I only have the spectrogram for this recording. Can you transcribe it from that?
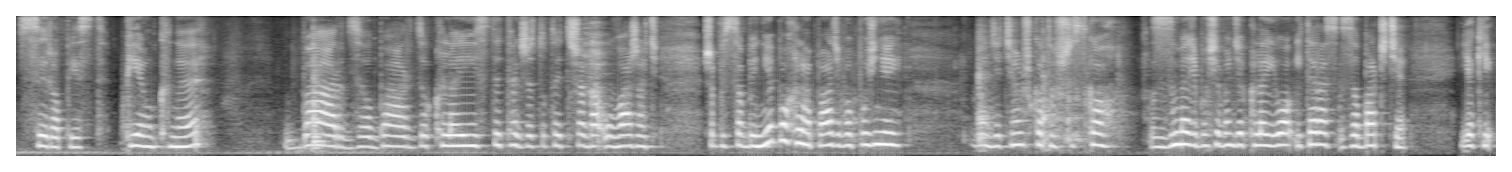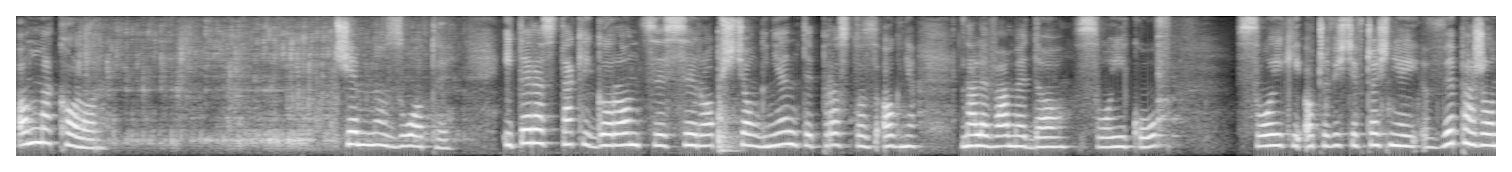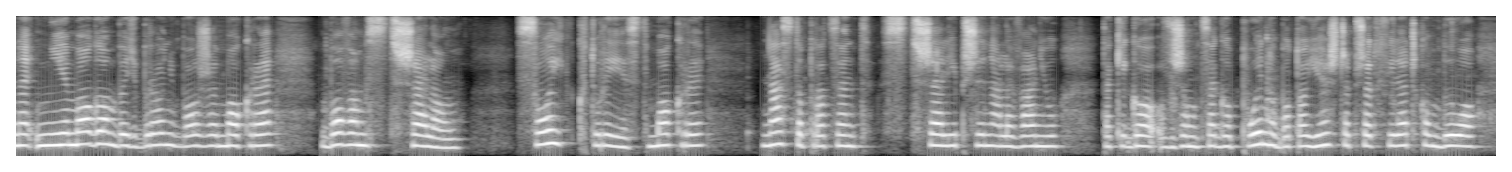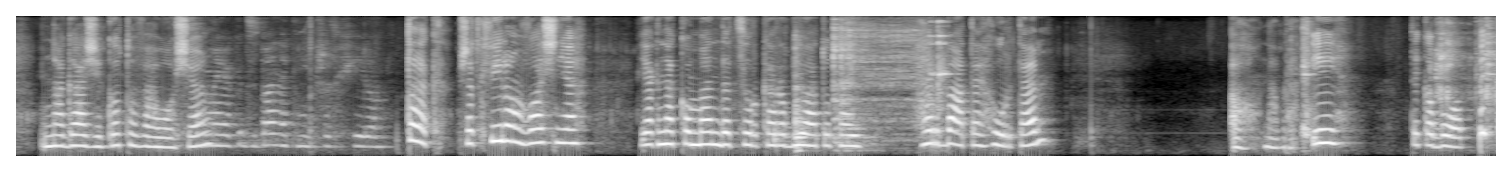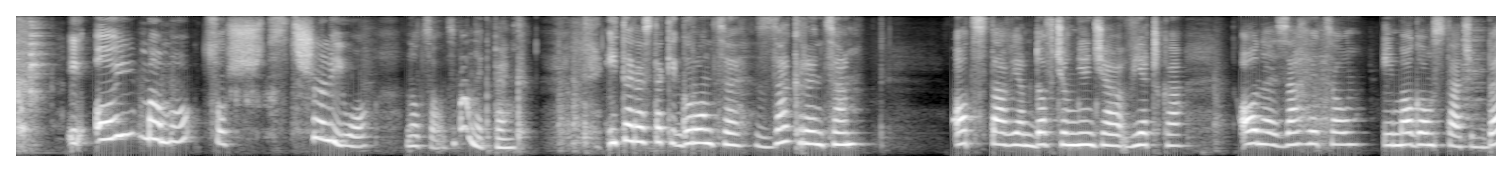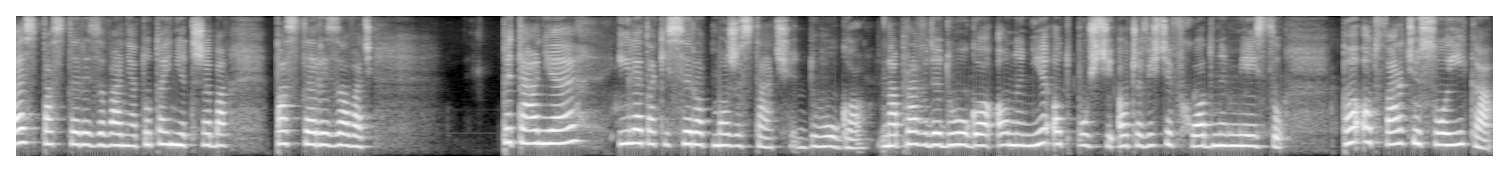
Syrop jest piękny, bardzo, bardzo kleisty, także tutaj trzeba uważać, żeby sobie nie pochlapać, bo później będzie ciężko to wszystko zmyć, bo się będzie kleiło. I teraz zobaczcie, jaki on ma kolor. Ciemno-złoty. I teraz taki gorący syrop ściągnięty prosto z ognia nalewamy do słoików. Słoiki oczywiście wcześniej wyparzone nie mogą być, broń Boże, mokre, bo Wam strzelą. Słoik, który jest mokry, na 100% strzeli przy nalewaniu takiego wrzącego płynu, bo to jeszcze przed chwileczką było na gazie gotowało się. No jak dzbanek mi przed chwilą. Tak, przed chwilą właśnie jak na komendę córka robiła tutaj herbatę hurtem. O, dobra. I tylko było pyk. I oj, mamo, coś strzeliło. No co, dzbanek pękł. I teraz takie gorące zakręcam. Odstawiam do wciągnięcia wieczka. One zachycą i mogą stać bez pasteryzowania. Tutaj nie trzeba pasteryzować. Pytanie, ile taki syrop może stać? Długo, naprawdę długo. On nie odpuści, oczywiście w chłodnym miejscu. Po otwarciu słoika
